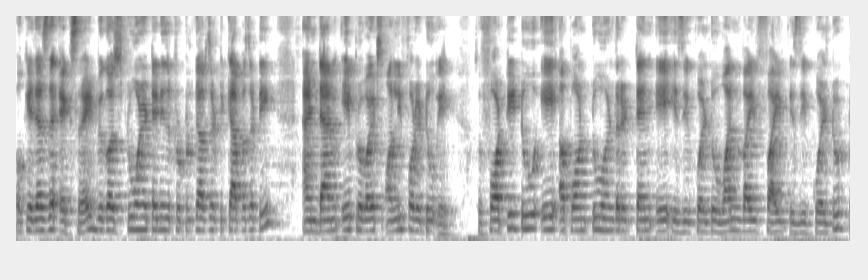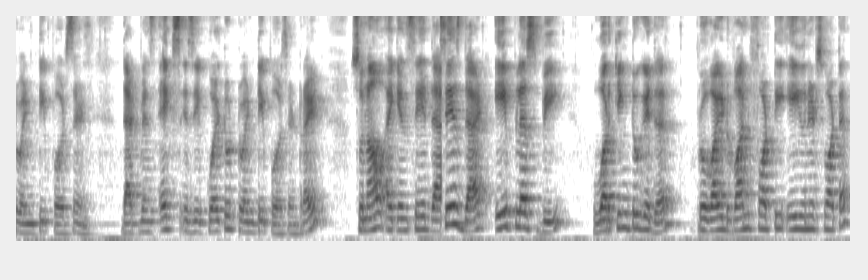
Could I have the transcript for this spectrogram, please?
Okay, that's the X, right? Because 210 is the total capacity capacity and dam A provides only 42A. So 42A upon 210A is equal to 1 by 5 is equal to 20%. That means X is equal to 20%, right? So now I can say that says that A plus B working together provide 140A units water.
